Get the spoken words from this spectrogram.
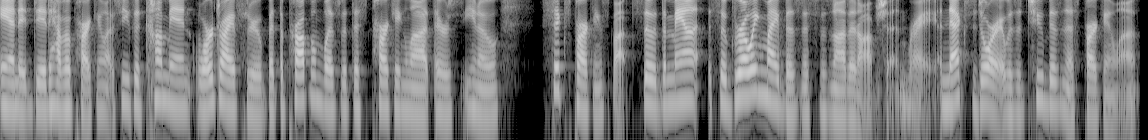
and it did have a parking lot, so you could come in or drive through. But the problem was with this parking lot, there's you know six parking spots. So the man, so growing my business was not an option. Right. next door, it was a two-business parking lot.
